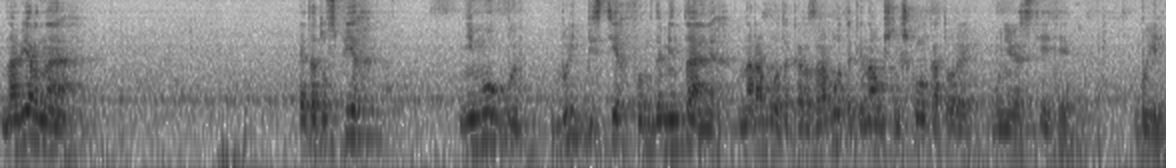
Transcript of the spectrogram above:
наверное, этот успех не мог бы быть без тех фундаментальных наработок и разработок и научных школ, которые в университете были.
